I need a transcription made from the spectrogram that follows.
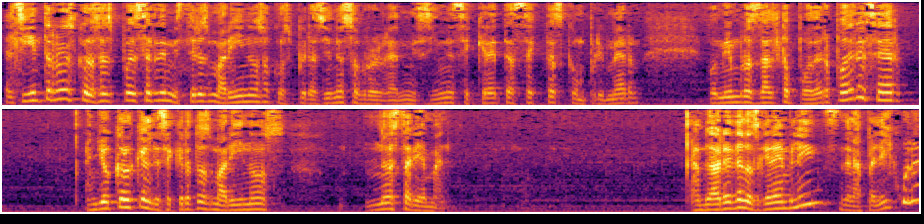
El siguiente rollo escocés puede ser de misterios marinos o conspiraciones sobre organizaciones secretas, sectas con primer, con miembros de alto poder. Podría ser, yo creo que el de secretos marinos no estaría mal. Hablaré de los gremlins de la película.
